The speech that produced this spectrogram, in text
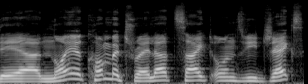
Der neue Combat Trailer zeigt uns, wie Jax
